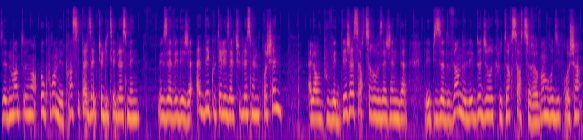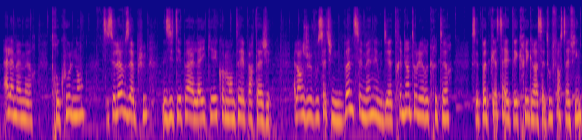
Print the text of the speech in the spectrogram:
vous êtes maintenant au courant des principales actualités de la semaine. Mais vous avez déjà hâte d'écouter les actus de la semaine prochaine? Alors vous pouvez déjà sortir vos agendas. L'épisode 20 de l'hebdo du recruteur sortira vendredi prochain à la même heure. Trop cool, non? Si cela vous a plu, n'hésitez pas à liker, commenter et partager. Alors je vous souhaite une bonne semaine et vous dis à très bientôt les recruteurs. Ce podcast a été créé grâce à Tool for Staffing,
